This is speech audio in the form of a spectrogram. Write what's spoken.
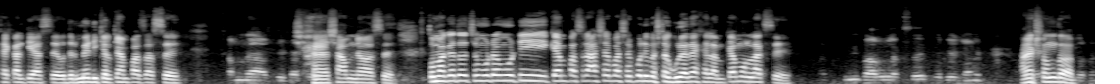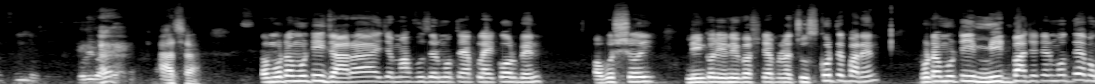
ফ্যাকাল্টি আছে ওদের মেডিকেল ক্যাম্পাস আছে। হ্যাঁ সামনেও আছে। তোমাকে তো হচ্ছে মোটামুটি ক্যাম্পাসের আশেপাশের পরিবেশটা ঘুরে দেখালাম। কেমন লাগছে? অনেক সুন্দর। আচ্ছা। তো মোটামুটি যারা এই যে মাহফুজের মতো অ্যাপ্লাই করবেন অবশ্যই লিঙ্কন ইউনিভার্সিটি আপনারা চুজ করতে পারেন। মোটামুটি মিড বাজেটের মধ্যে এবং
